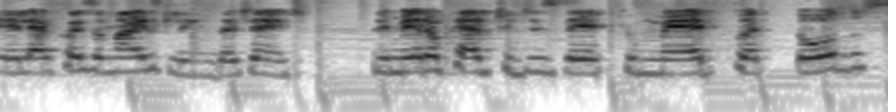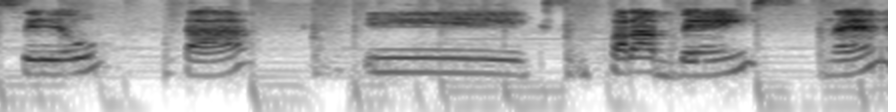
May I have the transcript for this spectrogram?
Ele é a coisa mais linda, gente. Primeiro eu quero te dizer que o mérito é todo seu, tá? E parabéns, né?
